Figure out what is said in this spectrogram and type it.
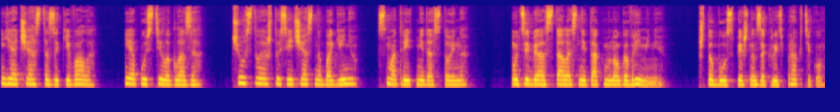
Я часто закивала и опустила глаза, чувствуя, что сейчас на богиню смотреть недостойно. «У тебя осталось не так много времени, чтобы успешно закрыть практику,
